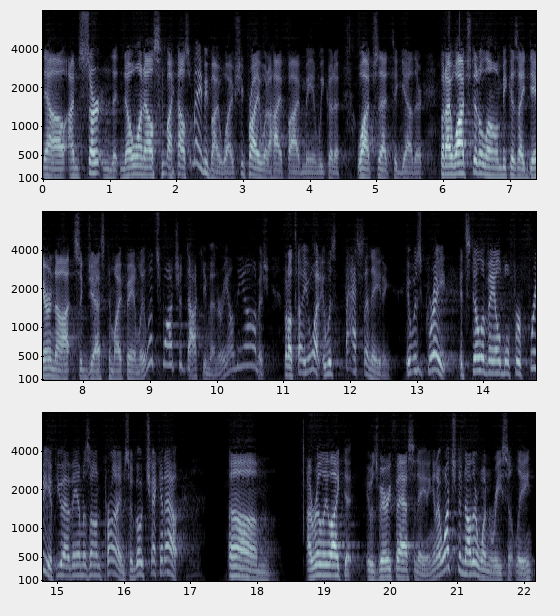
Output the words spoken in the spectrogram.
Now, I'm certain that no one else in my house, maybe my wife, she probably would have high-fived me and we could have watched that together. But I watched it alone because I dare not suggest to my family, let's watch a documentary on the Amish. But I'll tell you what, it was fascinating. It was great. It's still available for free if you have Amazon Prime, so go check it out. Um, I really liked it. It was very fascinating. And I watched another one recently.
